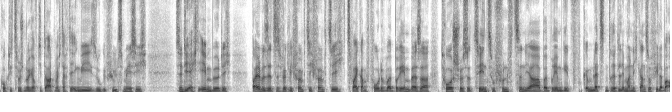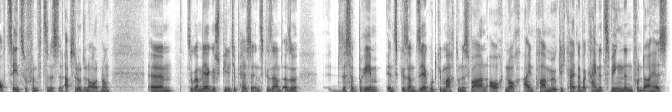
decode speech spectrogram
guckte ich zwischendurch auf die Daten, weil ich dachte, irgendwie so gefühlsmäßig sind die echt ebenbürtig. Ballbesitz ist wirklich 50-50, Zweikampfquote bei Bremen besser, Torschüsse 10 zu 15, ja, bei Bremen geht im letzten Drittel immer nicht ganz so viel, aber auch 10 zu 15 ist absolut in Ordnung ähm, sogar mehr gespielte Pässe insgesamt. Also das hat Bremen insgesamt sehr gut gemacht und es waren auch noch ein paar Möglichkeiten, aber keine zwingenden. Von daher ist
